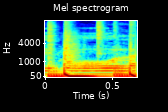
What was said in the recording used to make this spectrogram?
it all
